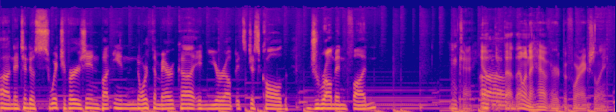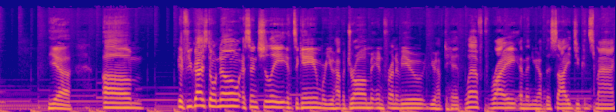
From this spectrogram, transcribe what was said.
uh, Nintendo Switch version, but in North America, in Europe, it's just called Drum and Fun. Okay. Yeah, Um, that, that one I have heard before, actually. Yeah. Um if you guys don't know, essentially it's a game where you have a drum in front of you, you have to hit left, right, and then you have the sides you can smack.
